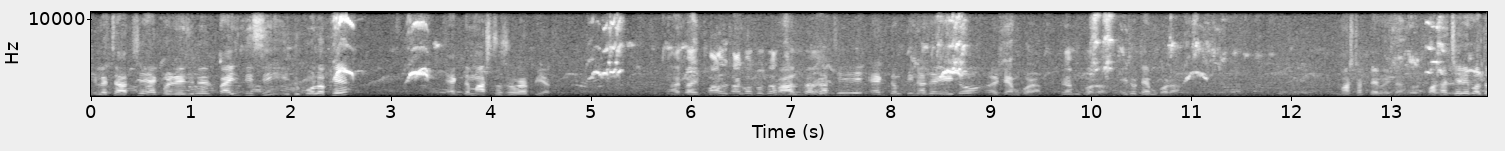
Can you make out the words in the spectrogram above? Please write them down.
এগুলো চাচ্ছে একবার রেজিনের প্রাইস দিছি ঈদ উপলক্ষে। একদম আটশোশো টাকা পেয়ার আর ভাই পালটা কত পাল্টা ভাই? একদম তিন হাজার এইটো ট্যাম করা। ট্যাম করা। এইটো ট্যাম করা। মাস্টার ট্যাম এটা। বাসা ছেড়ে পারবে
